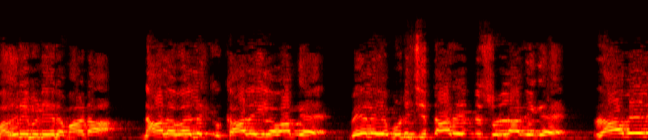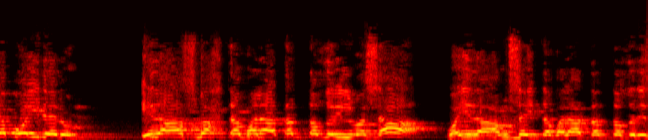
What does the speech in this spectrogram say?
மகரிபு நேரமானா நால வேலைக்கு காலையில வாங்க வேலையை முடிச்சு தாரு என்று சொல்லாதீங்க. ராவேல போயிடலும் இது அஸ்பஹ்த பலா தந்ததுரில் மஷா வைதா அம்சைத்த பலா தந்ததுரி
